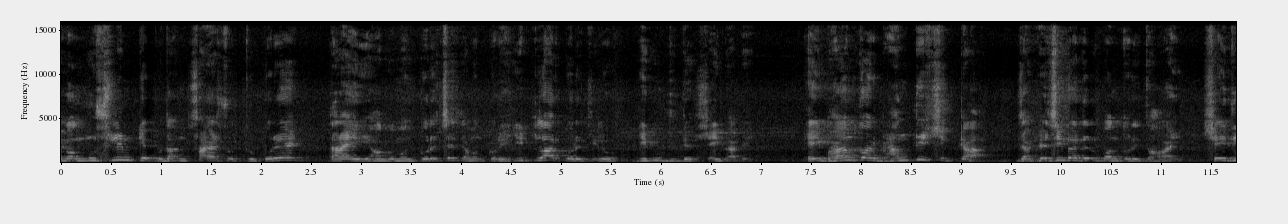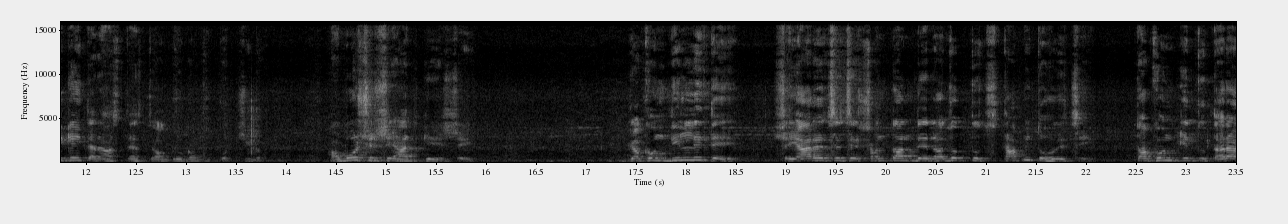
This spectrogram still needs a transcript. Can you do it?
এবং মুসলিমকে প্রধান ছায়াশত্রু করে তারা এই আগমন করেছে, যেমন করে হিটলার করেছিল ইহুদিদের সেইভাবে। এই ভয়ঙ্কর ভ্রান্তির শিক্ষা যা ফেসিবাদে রূপান্তরিত হয়, সেই দিকেই তারা আস্তে আস্তে অগ্রগমন করছিল। অবশেষে আজকে এসে যখন দিল্লিতে সেই আর এর সন্তানদের রাজত্ব স্থাপিত হয়েছে, তখন কিন্তু তারা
